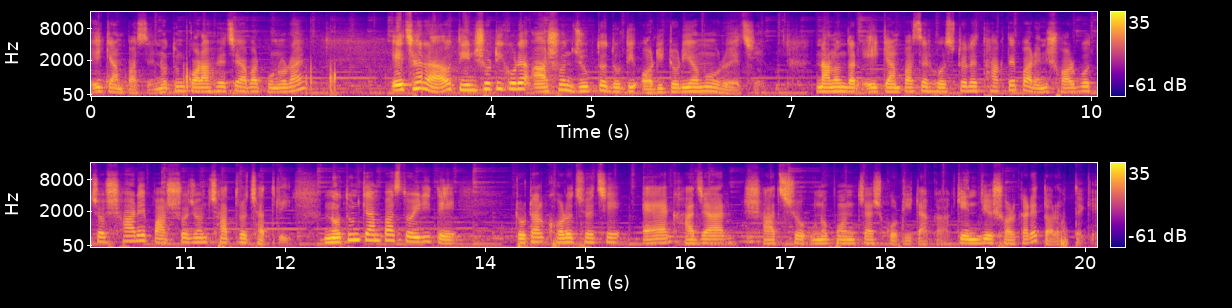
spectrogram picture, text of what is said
এই ক্যাম্পাসে। নতুন করা হয়েছে আবার পুনরায়। এছাড়াও তিনশোটি করে আসন যুক্ত দুটি অডিটোরিয়ামও রয়েছে। নালন্দার এই ক্যাম্পাসের হোস্টেলে থাকতে পারেন সর্বোচ্চ সাড়ে পাঁচশো জন ছাত্রছাত্রী। নতুন ক্যাম্পাস তৈরিতে টোটাল খরচ হয়েছে এক হাজার সাতশো উনপঞ্চাশ কোটি টাকা, কেন্দ্রীয় সরকারের তরফ থেকে।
